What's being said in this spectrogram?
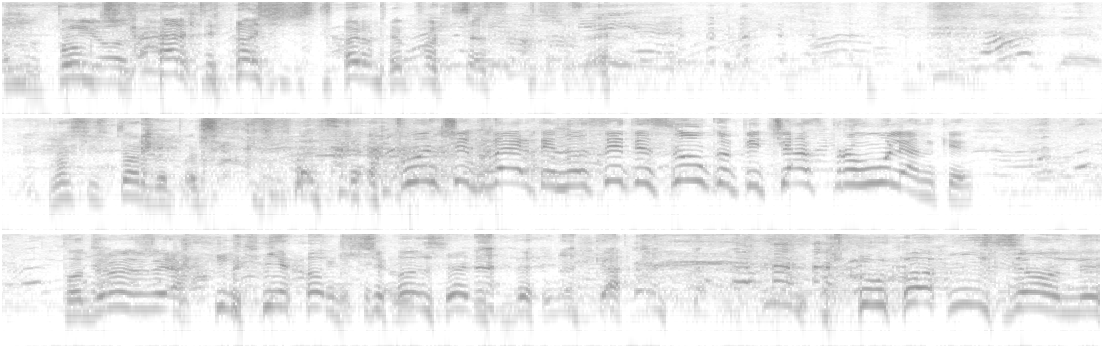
а ну Punkt серйозно. czwarty. Nosić torbę podczas spaceru. Torbę podczas spaceru. Пункт четвертий носити сумку під час прогулянки. Nie obciążać delikatnie dłoni żony.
